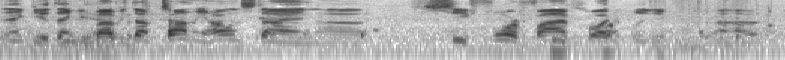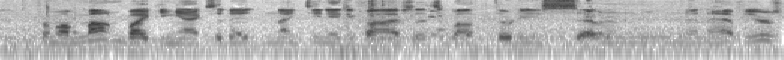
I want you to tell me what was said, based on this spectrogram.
Thank you, thank you, Bobby. I'm Tommy Hollenstein, uh, C45 quadriplegic uh, from a mountain biking accident in 1985. So it's about 37 and a half years.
